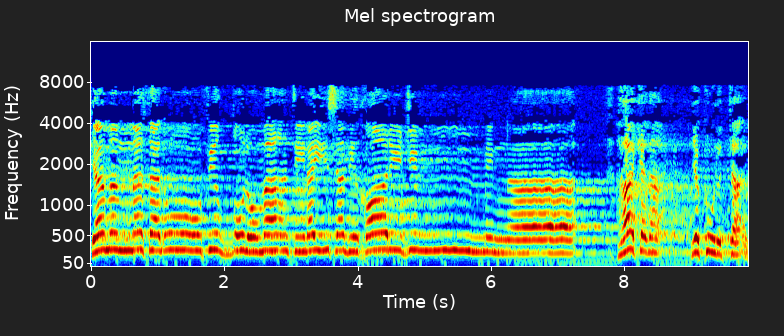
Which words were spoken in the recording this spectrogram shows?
كمن مثله في الظلمات ليس بخارج منها هكذا يكون التائب.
